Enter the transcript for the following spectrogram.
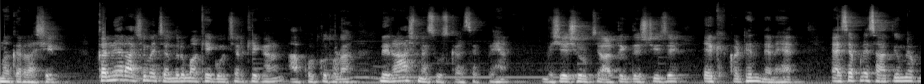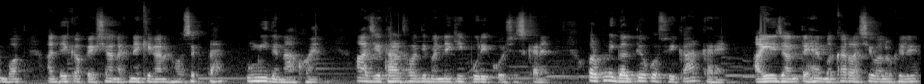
मकर राशि। कन्या राशि में चंद्रमा के गोचर के कारण आप खुद को थोड़ा निराश महसूस कर सकते हैं। विशेष रूप से आर्थिक दृष्टि से एक कठिन दिन है। ऐसे अपने साथियों में अपने बहुत अधिक अपेक्षा रखने के कारण हो सकता है उम्मीद ना खोएँ। आज यथार्थवादी बनने की पूरी कोशिश करें और अपनी गलतियों को स्वीकार करें। आइए जानते हैं मकर राशि वालों के लिए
